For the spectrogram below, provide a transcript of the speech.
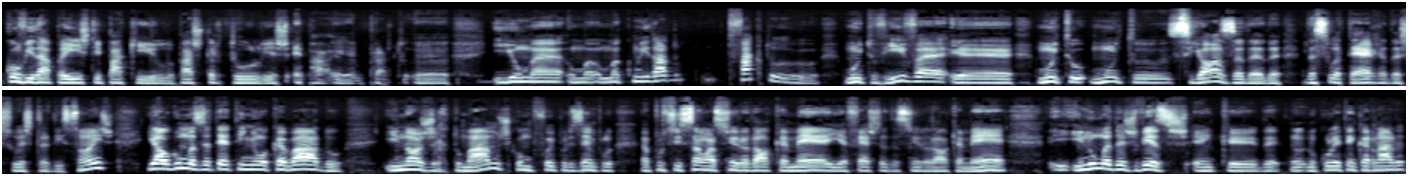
convidar para isto e para aquilo, para as tertúlias, epá, pronto, eh, e uma, uma, uma comunidade de facto muito viva, eh, muito, muito ciosa da, da, da sua terra, das suas tradições, e algumas até tinham acabado e nós retomámos, como foi, por exemplo, a procissão à Senhora de Alcamé e a festa da Senhora de Alcamé, e, e numa das vezes em que, de- no, no colete encarnado,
